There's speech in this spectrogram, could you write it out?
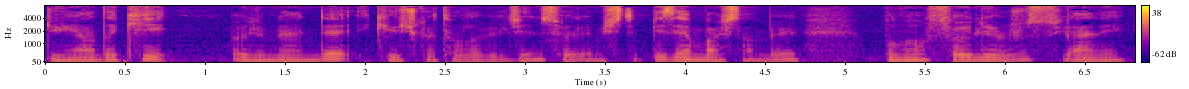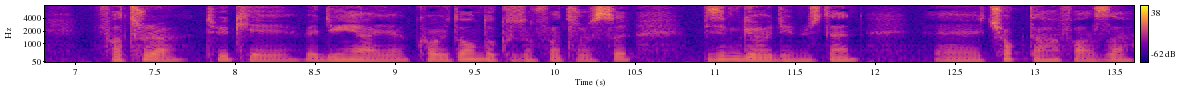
dünyadaki ölümlerinde 2-3 katı olabileceğini söylemişti. Biz en baştan beri bunu söylüyoruz. Yani fatura Türkiye'ye ve dünyaya Covid-19'un faturası bizim gördüğümüzden e, çok daha fazla.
